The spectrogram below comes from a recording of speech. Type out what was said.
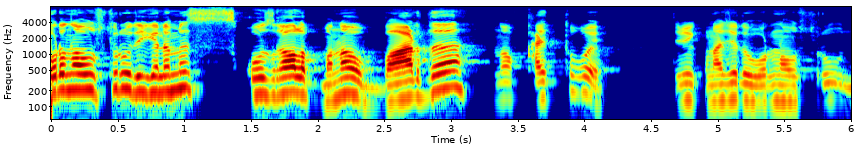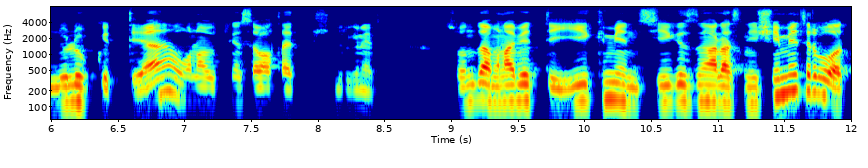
Орын ауыстыру дегеніміз қозғалып мынау барды мынау қайтты ғой. Демек мына жерде орын ауыстыру нөл болып кетті иә. Оны өткен сабақта айтып түсіндірген едік сонда мына бетте екі мен сегіздің арасы неше метр болады?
